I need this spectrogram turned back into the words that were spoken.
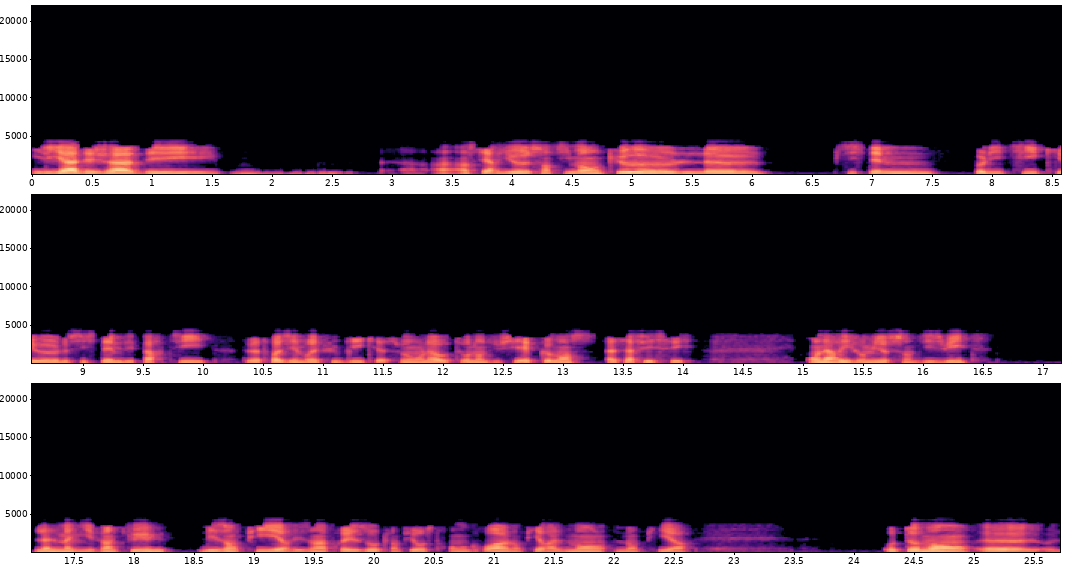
il y a déjà des, un, sérieux sentiment que le système politique, euh, le système des partis de la Troisième République à ce moment-là, au tournant du siècle, commence à s'affaisser. On arrive en 1918, l'Allemagne est vaincue, les empires, les uns après les autres, l'empire austro-hongrois, l'empire allemand, l'empire ottoman, euh,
